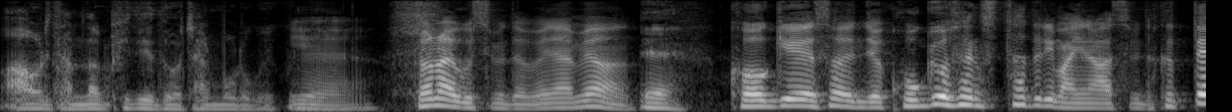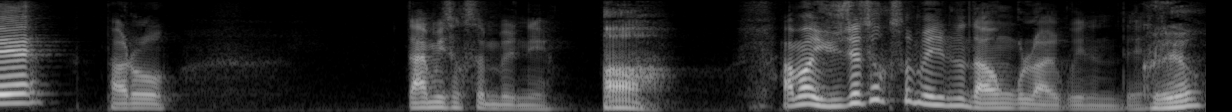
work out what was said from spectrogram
아, 우리 담당 PD도 잘 모르고 있군요. 예. 저는 알고 있습니다. 왜냐면 예. 거기에서 이제 고교생 스타들이 많이 나왔습니다. 그때 바로 남희석 선배님. 아, 아마 유재석 선배님도 나온 걸로 알고 있는데. 그래요?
